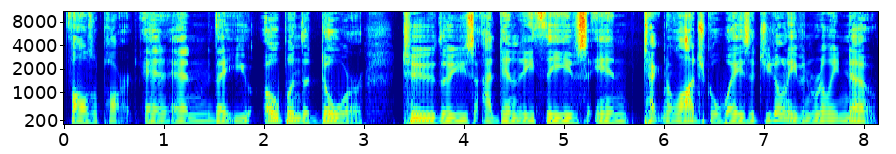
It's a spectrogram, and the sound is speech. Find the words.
falls apart and, and that you open the door to these identity thieves in technological ways that you don't even really know.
